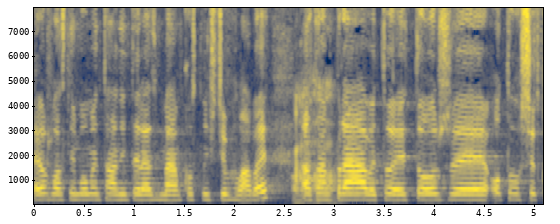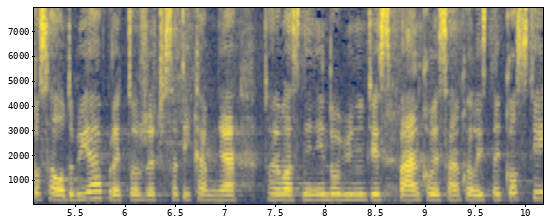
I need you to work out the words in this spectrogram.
Ja už vlastne momentálne teraz mám kostný šte v hlave a Aha. tam práve to je to, že od toho všetko sa odvíja, pretože čo sa týka mňa, to je vlastne nedovinutie spánkovej, spánkovej listnej kosti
